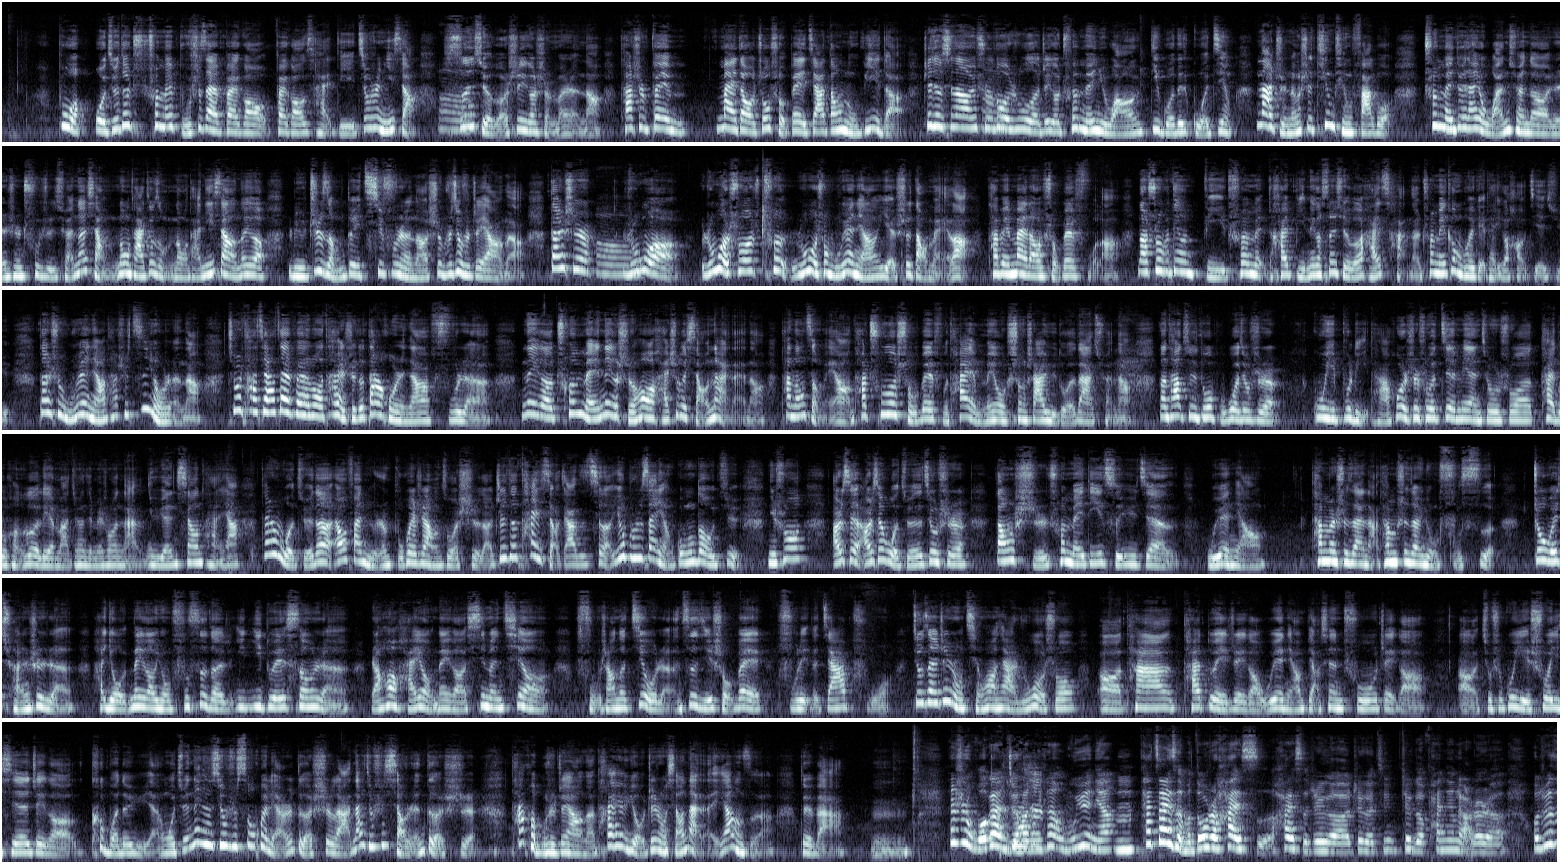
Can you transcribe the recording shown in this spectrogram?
不，我觉得春梅不是在拜高拜高踩低，就是你想，孙雪娥是一个什么人呢？她是被卖到周守备家当奴婢的，这就相当于是落入了这个春梅女王帝国的国境，那只能是听凭发落。春梅对她有完全的人身处置权，那想弄她就怎么弄她。你想那个吕雉怎么对戚夫人呢？是不是就是这样的？但是如果。如果说春，如果说吴月娘也是倒霉了，她被卖到守备府了，那说不定比春梅还比那个孙雪娥还惨呢。春梅更不会给她一个好结局。但是吴月娘她是自由人呐，就是她家再败落，她也是个大户人家的夫人。那个春梅那个时候还是个小奶奶呢，她能怎么样？她出了守备府，她也没有生杀予夺的大权呢。那她最多不过就是。故意不理他，或者是说见面就是说态度很恶劣嘛，就像姐妹说拿语言相谈呀。但是我觉得 alpha 女人不会这样做事的，这就太小家子气了，又不是在演宫斗剧。你说，而且而且我觉得就是当时春梅第一次遇见吴月娘，他们是在哪？他们是在永福寺。周围全是人，还有那个永福寺的一一堆僧人，然后还有那个西门庆府上的旧人，自己守卫府里的家仆。就在这种情况下，如果说呃他他对这个吴月娘表现出这个呃就是故意说一些这个刻薄的语言，我觉得那个就是宋慧莲得势了，那就是小人得势。他可不是这样的，他也有这种小奶奶样子，对吧？嗯，但是我感觉哈，你看吴月娘，她再怎么都是害死害死这个这个金这个潘金莲的人。我觉得，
